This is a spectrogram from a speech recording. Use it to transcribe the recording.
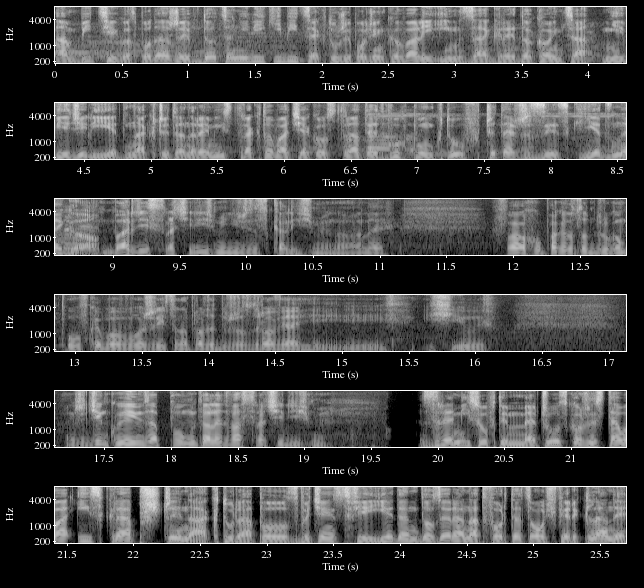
Ambicje gospodarzy docenili kibice, którzy podziękowali im za grę do końca. Nie wiedzieli jednak, czy ten remis traktować jako stratę dwóch punktów, czy też zysk jednego. Bardziej straciliśmy niż zyskaliśmy, no ale chwała chłopakom za tą drugą połówkę, bo włożyli w to naprawdę dużo zdrowia i, i, i siły. Także dziękuję im za punkt, ale dwa straciliśmy. Z remisu w tym meczu skorzystała Iskra Pszczyna, która po zwycięstwie 1 do 0 nad Fortecą Świerklany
